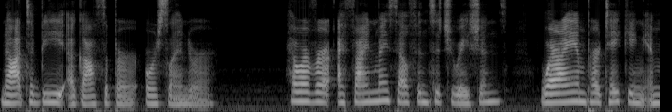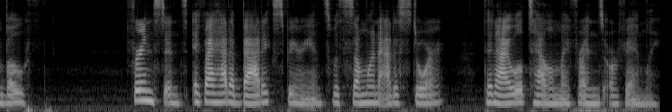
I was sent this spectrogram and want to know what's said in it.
not to be a gossiper or slanderer. However, I find myself in situations where I am partaking in both. For instance, if I had a bad experience with someone at a store, then I will tell my friends or family.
